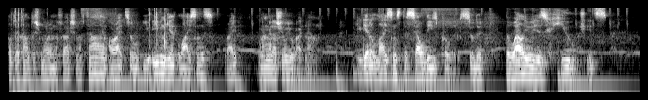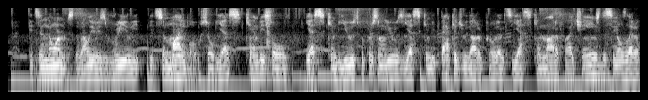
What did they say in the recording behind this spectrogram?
How to accomplish more in a fraction of time. All right so you even get license right and I'm gonna show you right now. You get a license to sell these products. So the the value is huge. It's it's enormous. The value is really it's a mind blow. So yes can be sold. Yes can be used for personal use. Yes can be packaged with other products. Yes can modify change the sales letter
